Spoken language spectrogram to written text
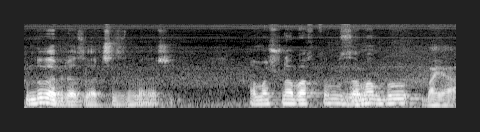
Bunda da biraz var çizilmeler. Ama şuna baktığımız zaman bu Bayağı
